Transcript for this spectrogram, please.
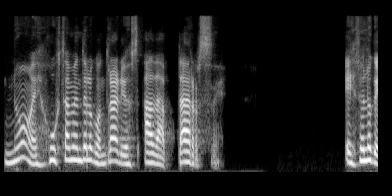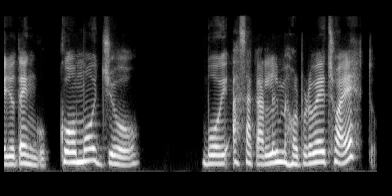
no, es justamente lo contrario, es adaptarse. Esto es lo que yo tengo. ¿Cómo yo voy a sacarle el mejor provecho a esto?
